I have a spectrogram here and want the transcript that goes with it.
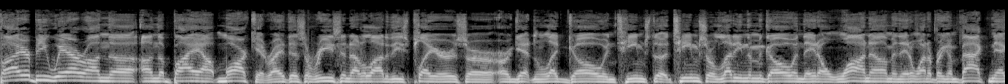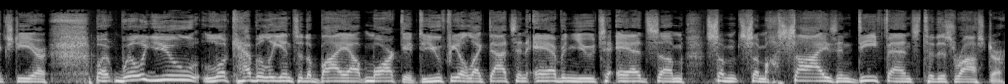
Buyer beware on the on the buyout market, right? There's a reason that a lot of these players are, are getting let go, and teams the teams are letting them go, and they don't want them, and they don't want to bring them back next year. But will you look heavily into the buyout market? Do you feel like that's an avenue to add some some some size and defense to this roster?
